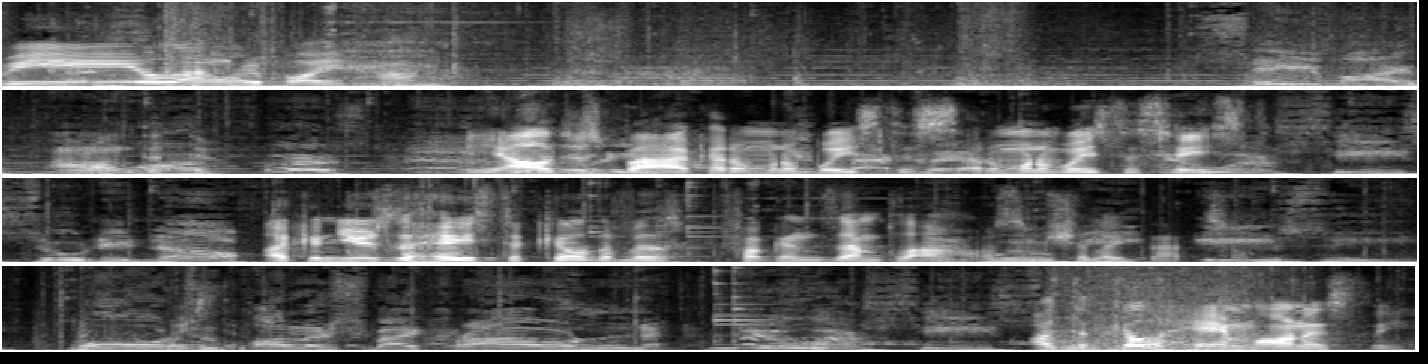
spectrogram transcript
real angry boy, huh? See my power first. Yeah, I'll just back. I don't want to waste this. I don't want to waste this haste. I can use the haste to kill the fucking Templar or some shit like that. So. Easy. More to polish my crown. You will see I have to kill him, honestly.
